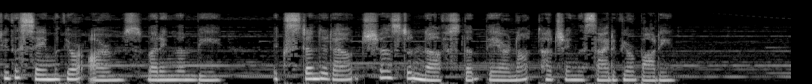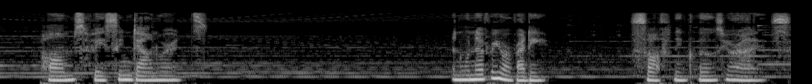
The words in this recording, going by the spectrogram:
do the same with your arms, letting them be extended out just enough so that they are not touching the side of your body. Palms facing downwards. And whenever you're ready, softly close your eyes.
